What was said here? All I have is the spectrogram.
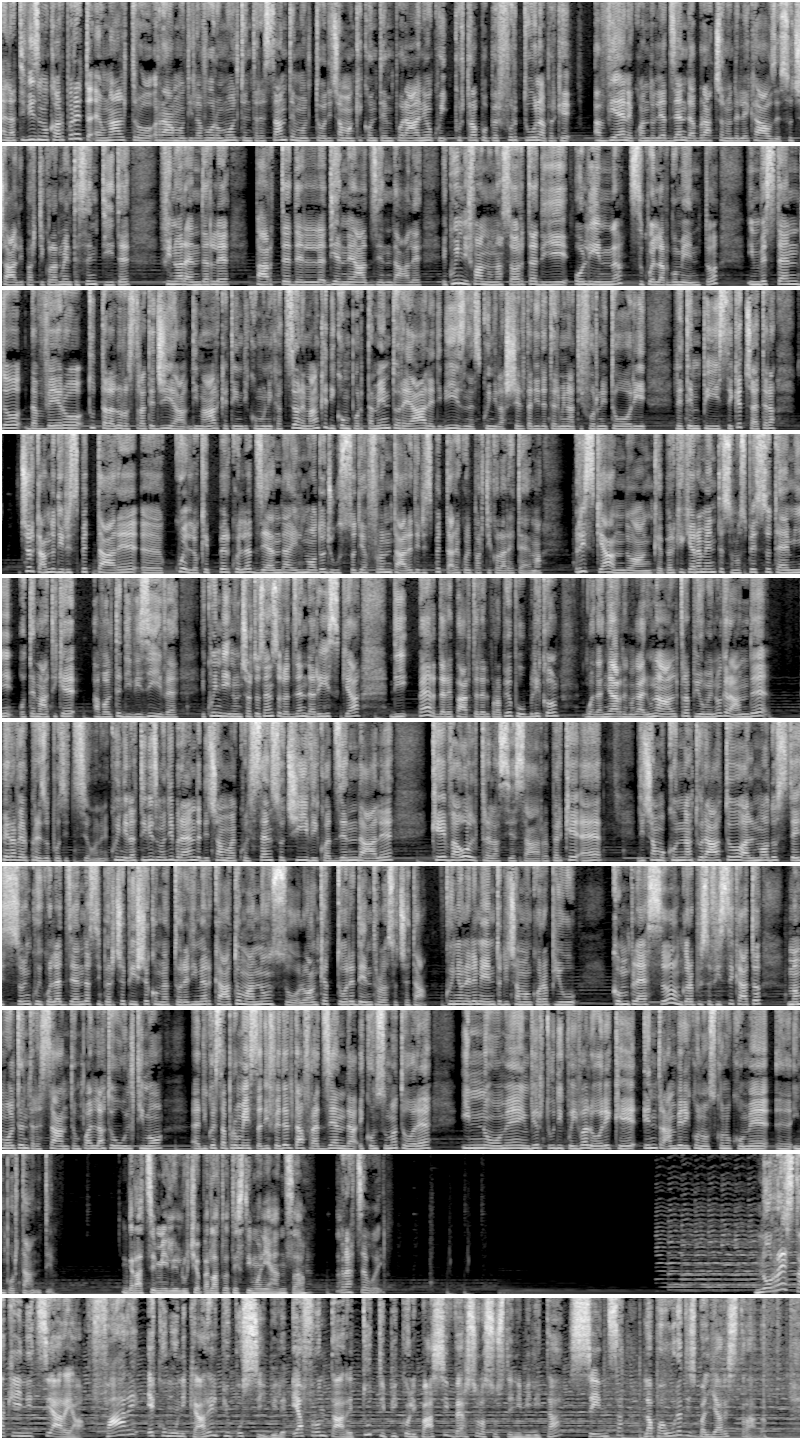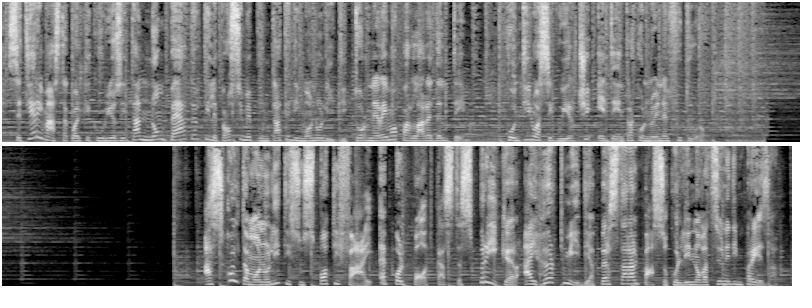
Eh, l'attivismo corporate è un altro ramo di lavoro molto interessante, molto diciamo anche contemporaneo, qui purtroppo per fortuna perché avviene quando le aziende abbracciano delle cause sociali particolarmente sentite fino a renderle parte del DNA aziendale e quindi fanno una sorta di all-in su quell'argomento, investendo davvero tutta la loro strategia di marketing, di comunicazione, ma anche di comportamento reale, di business, quindi la scelta di determinati fornitori, le tempistiche, eccetera, cercando di rispettare eh, quello che per quell'azienda è il modo giusto di affrontare, di rispettare quel particolare tema rischiando anche perché chiaramente sono spesso temi o tematiche a volte divisive e quindi in un certo senso l'azienda rischia di perdere parte del proprio pubblico, guadagnarne magari un'altra più o meno grande per aver preso posizione. Quindi l'attivismo di brand diciamo è quel senso civico aziendale che va oltre la CSR perché è diciamo connaturato al modo stesso in cui quell'azienda si percepisce come attore di mercato, ma non solo, anche attore dentro la società. Quindi un elemento diciamo ancora più complesso, ancora più sofisticato, ma molto interessante, un po' il lato ultimo eh, di questa promessa di fedeltà fra azienda e consumatore in nome, in virtù di quei valori che entrambi riconoscono come eh, importanti. Grazie mille Lucia per la tua testimonianza. Grazie a voi. Non resta che iniziare a fare e comunicare il più possibile e affrontare tutti i piccoli passi verso la sostenibilità senza la paura di sbagliare strada. Se ti è rimasta qualche curiosità, non perderti le prossime puntate di Monoliti, torneremo a parlare del tema. Continua a seguirci ed entra con noi nel futuro. Ascolta Monoliti su Spotify, Apple Podcast, Spreaker, iHeartMedia per stare al passo con l'innovazione d'impresa.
